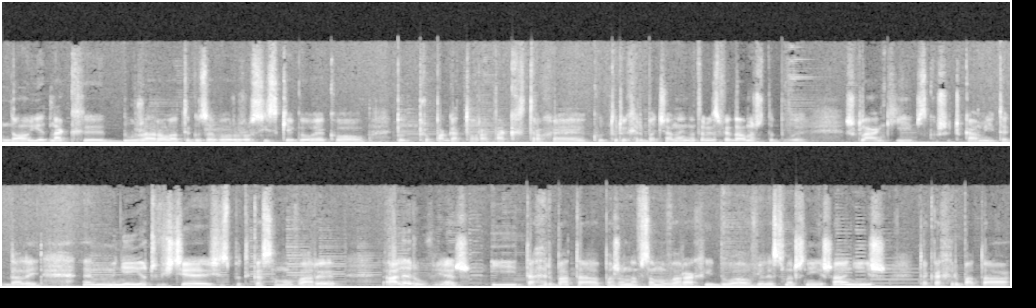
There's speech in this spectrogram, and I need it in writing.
no jednak y, duża rola tego zaboru rosyjskiego jako propagatora tak trochę kultury herbacianej. Natomiast wiadomo, że to były szklanki z koszyczkami i tak dalej. Mniej oczywiście się spotyka samowary, ale również i ta herbata parzona w samowarach była o wiele smaczniejsza niż taka herbata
